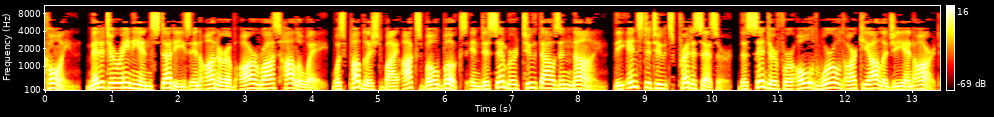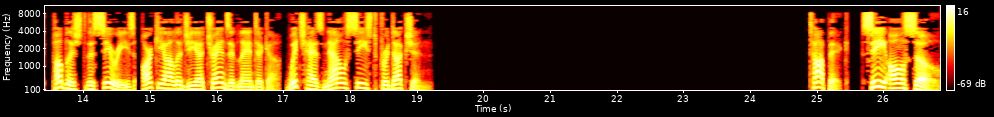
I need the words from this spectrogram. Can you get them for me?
Koine, Mediterranean Studies in honor of R. Ross Holloway, was published by Oxbow Books in December 2009. The Institute's predecessor, the Center for Old World Archaeology and Art, published the series, Archaeologia Transatlantica, which has now ceased production. Topic. See also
